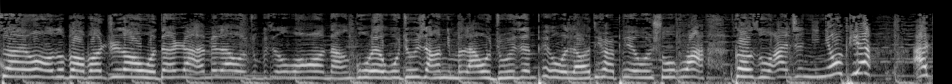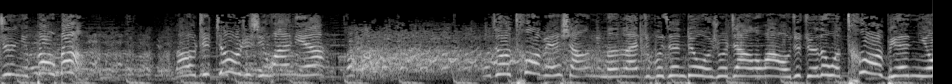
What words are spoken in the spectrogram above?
虽然有好多宝宝知道我，但是还没来我直播间，我好难过呀。我就想你们来我直播间陪我聊天，陪我说话，告诉我阿志你牛批，阿志你棒棒，老子就是喜欢你。我就特别想你们来直播间对我说这样的话，我就觉得我特别牛。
